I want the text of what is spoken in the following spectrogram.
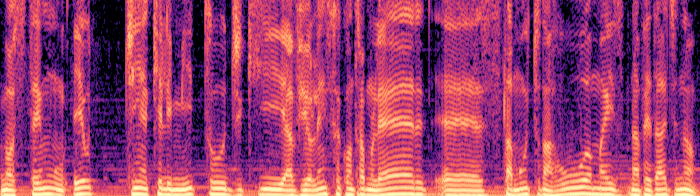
nós temos. Eu tinha aquele mito de que a violência contra a mulher é, está muito na rua, mas na verdade não.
